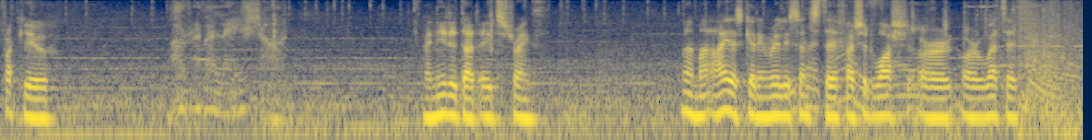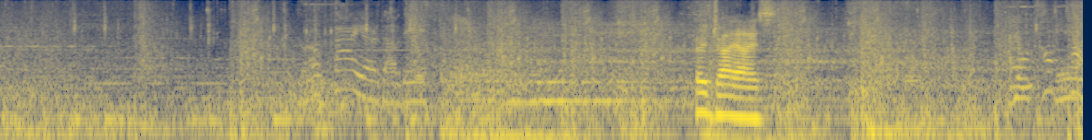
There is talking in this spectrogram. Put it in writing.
Fuck you. I needed that 8 strength. Man, my eye is getting really sensitive. I should wash or, or wet it. I grow tired of this. Very dry eyes. Your top Still, tower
